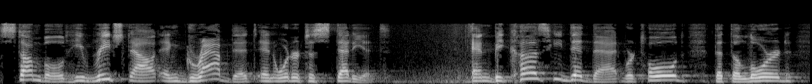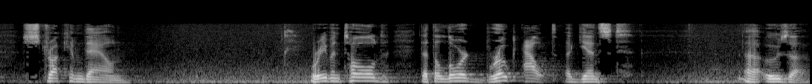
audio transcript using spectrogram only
stumbled, he reached out and grabbed it in order to steady it. And because he did that, we're told that the Lord struck him down. We're even told that the Lord broke out against uh, Uzzah.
